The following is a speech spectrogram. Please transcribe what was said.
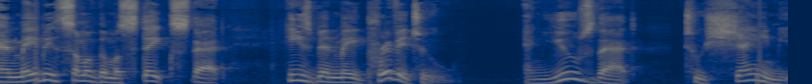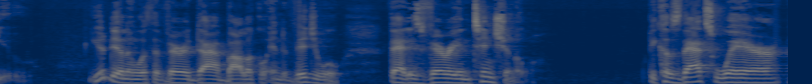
and maybe some of the mistakes that he's been made privy to and use that to shame you, you're dealing with a very diabolical individual that is very intentional. Because that's where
